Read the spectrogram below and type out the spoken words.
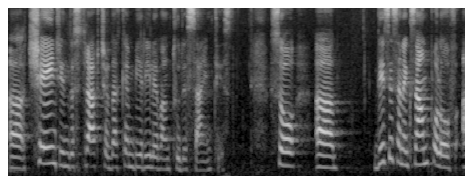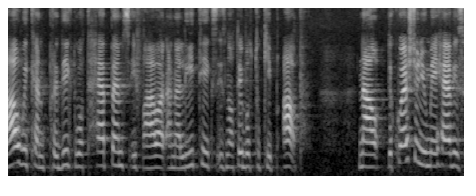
uh, change in the structure that can be relevant to the scientist. So uh, this is an example of how we can predict what happens if our analytics is not able to keep up Now, the question you may have is,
